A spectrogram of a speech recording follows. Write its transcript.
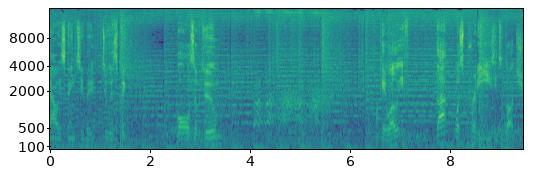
Now he's going to be, do his big balls of doom. Okay, well, if that was pretty easy to dodge.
